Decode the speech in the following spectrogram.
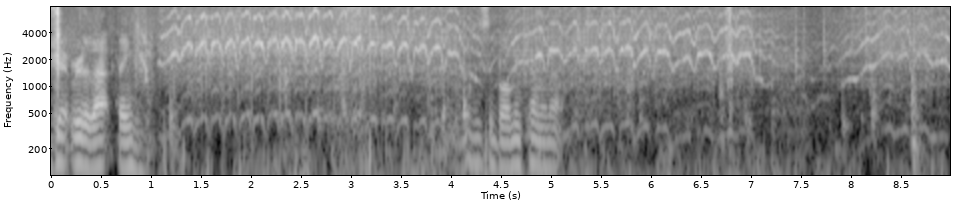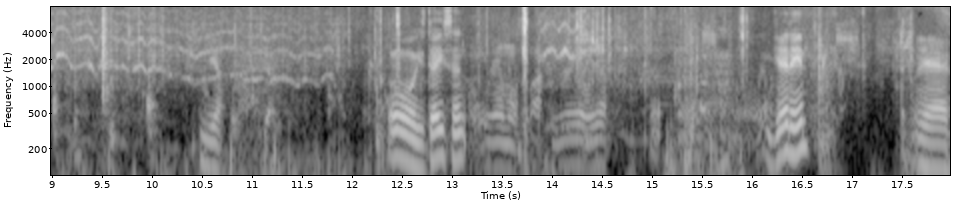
get rid of that thing. There's a bommy coming up. Yeah. Oh, he's decent. Ram my fucking reel, yeah. Get him. Yeah,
